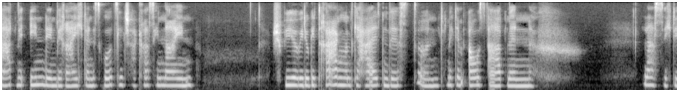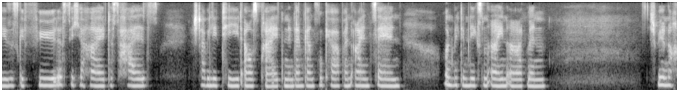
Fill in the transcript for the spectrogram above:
Atme in den Bereich deines Wurzelchakras hinein. Spür, wie du getragen und gehalten bist und mit dem Ausatmen lass sich dieses Gefühl der Sicherheit, des Hals, der Stabilität ausbreiten in deinem ganzen Körper, in allen Zellen und mit dem nächsten Einatmen Spür noch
